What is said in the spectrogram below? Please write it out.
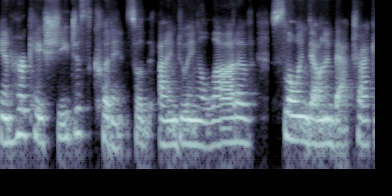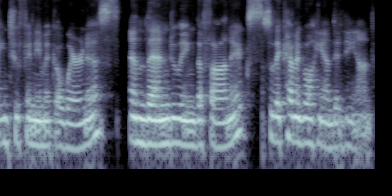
In her case, she just couldn't. So I'm doing a lot of slowing down and backtracking to phonemic awareness and then doing the phonics. So they kind of go hand in hand.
